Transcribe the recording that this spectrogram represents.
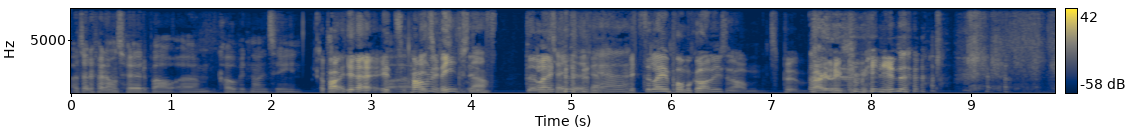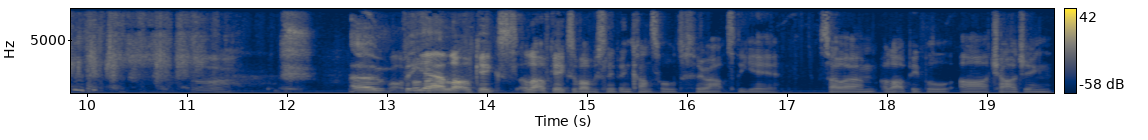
I don't know if anyone's heard about um, COVID nineteen. Appa- yeah, it's uh, apparently It speaks it's, now. It's Can you delaying. take it again? Yeah. it's delaying Paul McCartney's album. It's a bit very inconvenient. Um, but bummer. yeah, a lot of gigs. A lot of gigs have obviously been cancelled throughout the year. So um, a lot of people are charging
